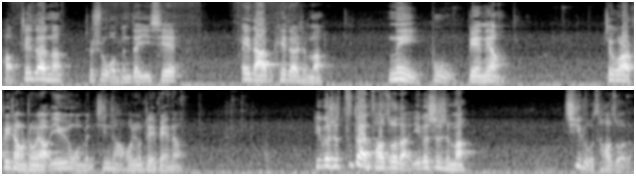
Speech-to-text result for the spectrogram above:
好，这段呢就是我们的一些 AWK 的什么内部变量，这块非常重要，因为我们经常会用这些变量。一个是字段操作的，一个是什么记录操作的。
